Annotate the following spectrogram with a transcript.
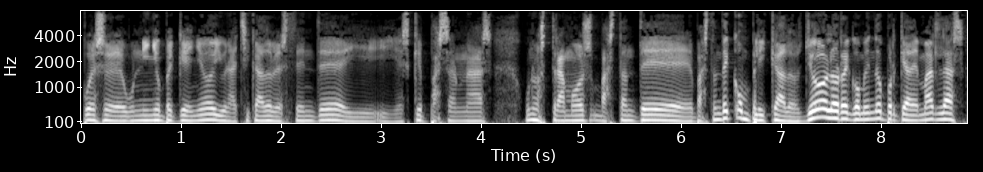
pues eh, un niño pequeño y una chica adolescente, y, y es que pasan unas, unos tramos bastante, bastante complicados. Yo lo recomiendo porque además las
